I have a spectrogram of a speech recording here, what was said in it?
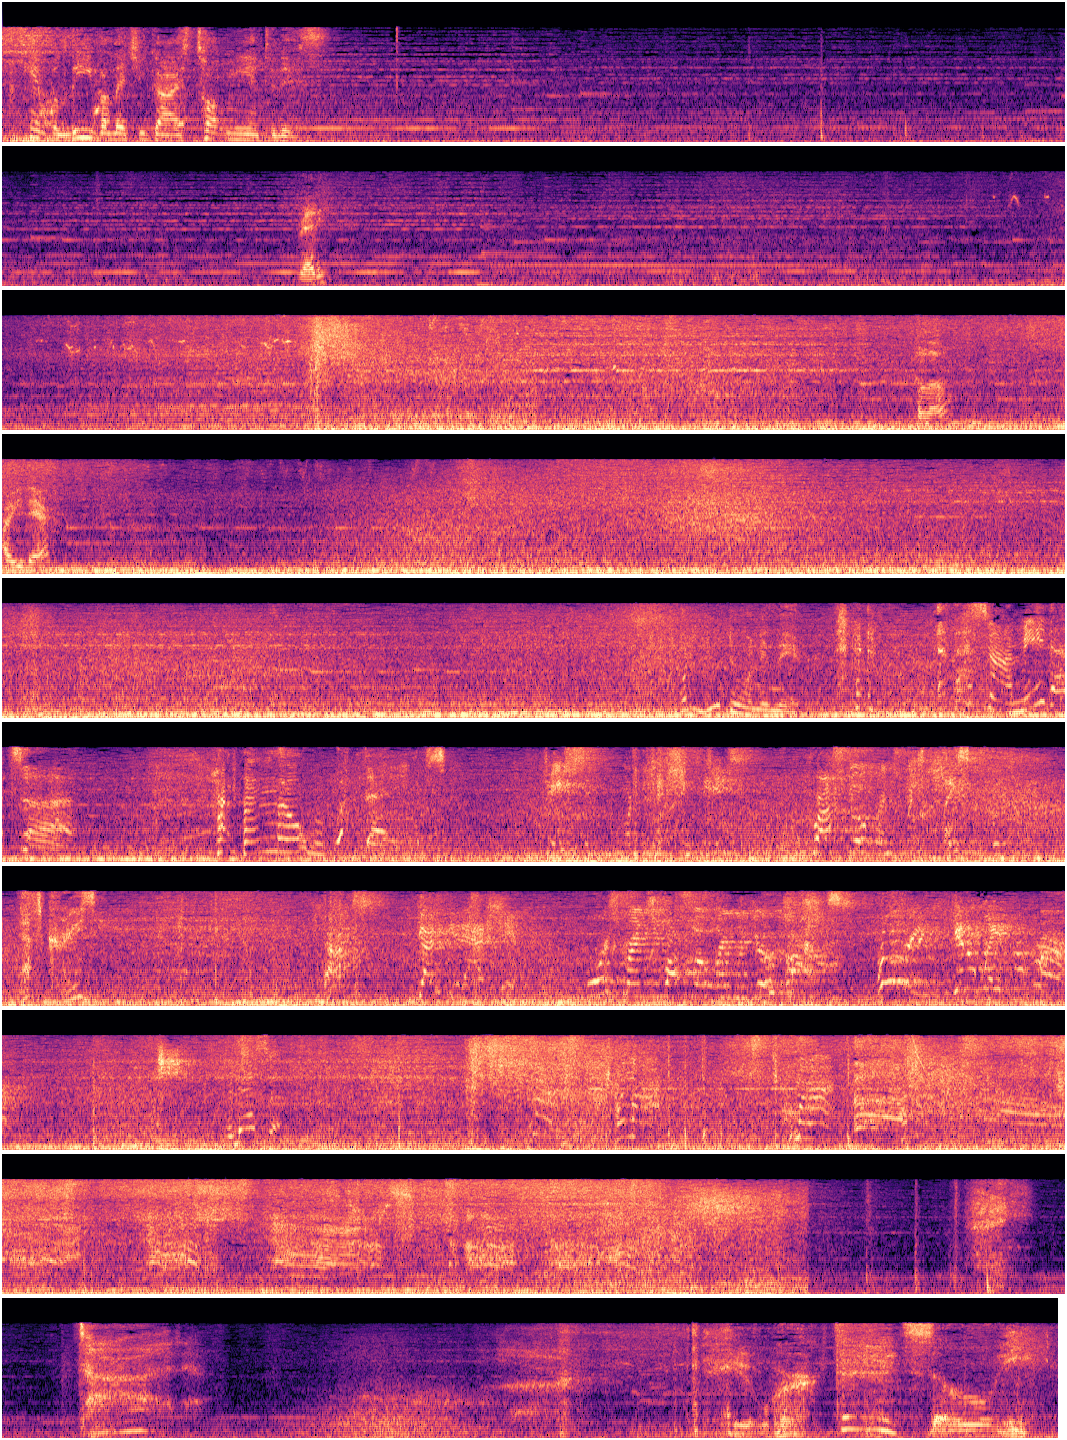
I can't believe I let you guys talk me into this. Ready? Hello? Are you there? What are you doing in there? That's not me, that's, uh... I don't know what that is. Jason, one of the missing kids, crossed over and switched places with That's crazy. Guys, you gotta get out of here. Four's friends crossed over in the go-karts. Hurry! Get away from her! Vanessa! Come on! Come on! Hey, It worked. Sweet.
